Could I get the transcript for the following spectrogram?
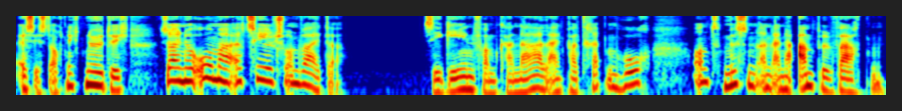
Es ist auch nicht nötig, seine Oma erzählt schon weiter. Sie gehen vom Kanal ein paar Treppen hoch und müssen an einer Ampel warten,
